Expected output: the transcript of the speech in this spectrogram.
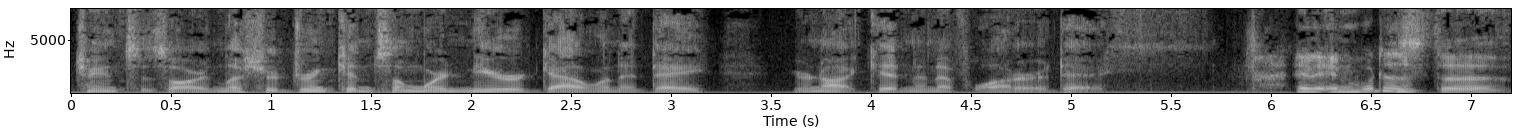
Chances are, unless you're drinking somewhere near a gallon a day, you're not getting enough water a day. And, and what is the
